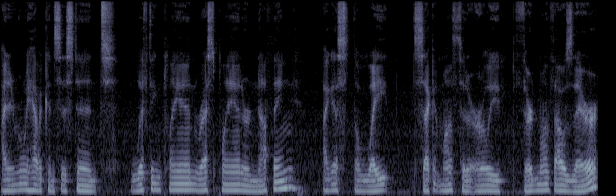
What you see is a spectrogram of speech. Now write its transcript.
I didn't really have a consistent lifting plan, rest plan, or nothing. I guess the late second month to the early third month I was there,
